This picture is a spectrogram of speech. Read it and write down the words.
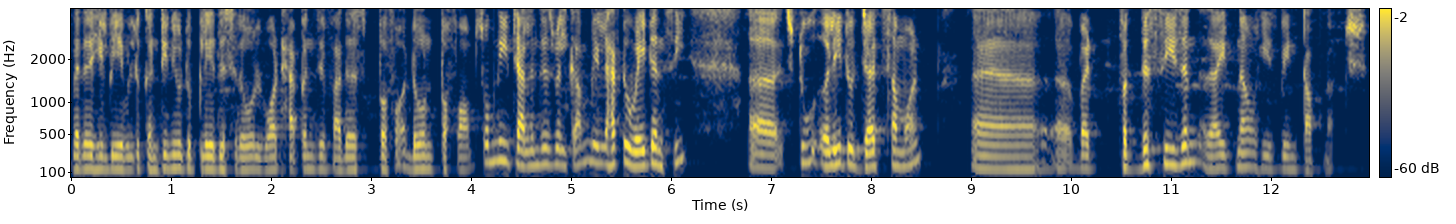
whether he'll be able to continue to play this role what happens if others perform, don't perform. So many challenges will come. We'll have to wait and see. Uh, it's too early to judge someone. Uh, uh, but for this season right now he's been top notch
